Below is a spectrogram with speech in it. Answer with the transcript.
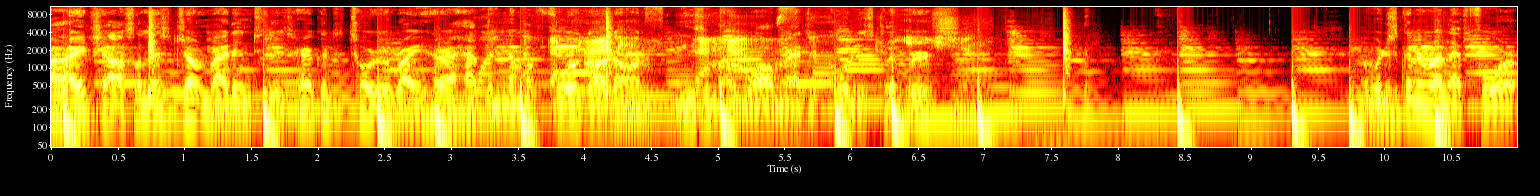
Alright y'all, so let's jump right into this haircut tutorial. Right here I have the number 4 guard on using my Wahl Magic cordless clippers. And we're just going to run that 4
